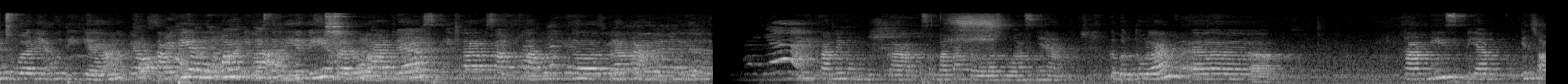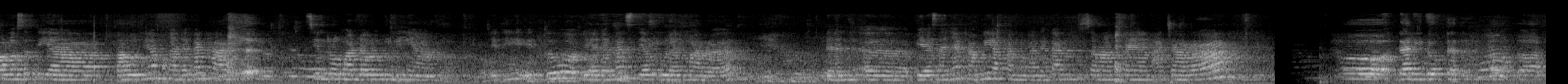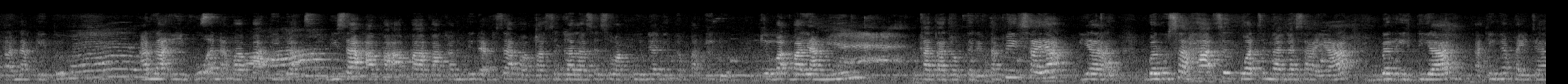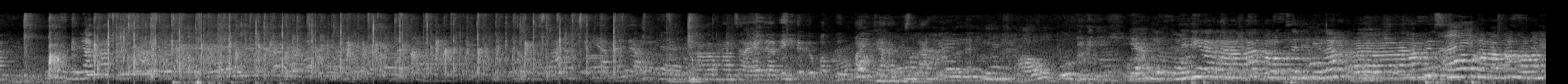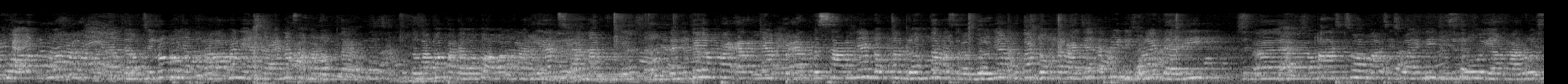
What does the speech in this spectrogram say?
tiga, tapi rumah ini sendiri baru ada sekitar satu tahun ke belakang. Jadi kami membuka kesempatan seluas-luasnya. Kebetulan eh, kami setiap, insya Allah setiap tahunnya mengadakan hari sindroma Down dunia. Jadi itu diadakan setiap bulan Maret dan eh, biasanya kami akan mengadakan serangkaian acara dari dokter eh, anak itu. Anak ibu anak bapak tidak bisa apa-apa bahkan tidak bisa apa-apa segala sesuatunya di tempat tidur. Coba bayangin kata dokter itu. Tapi saya ya berusaha sekuat tenaga saya berikhtiar. Akhirnya Pak Ija ternyata pengalaman saya dari waktu habis lahir. Ya, jadi rata-rata kalau bisa dibilang eh, hampir semua pengalaman orang tua orang tua anak dengan Down syndrome punya pengalaman yang gak enak sama dokter, terutama pada waktu awal kelahiran si anak. Dan itu yang PR-nya, PR besarnya dokter-dokter sebetulnya bukan dokter aja, tapi dimulai dari eh, mahasiswa-mahasiswa ini justru yang harus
